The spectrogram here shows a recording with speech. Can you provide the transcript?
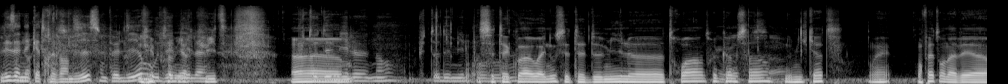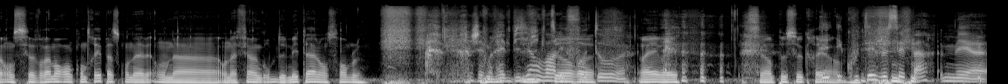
Les années 90, on peut le dire, les ou 2000 cuites. Plutôt 2000, non Plutôt 2000 pour C'était quoi? Ouais, nous, c'était 2003, un truc comme ça, 2004 Ouais. En fait, on, avait, on s'est vraiment rencontrés parce qu'on a, on a, on a fait un groupe de métal ensemble. J'aimerais bien voir les photos. ouais, ouais. C'est un peu secret. Hein. Écoutez, je sais pas, mais.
